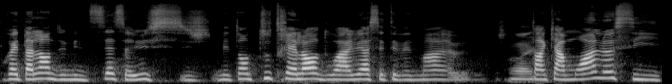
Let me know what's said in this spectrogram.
Pour être allé en 2017, sérieux, si, je- mettons, tout trailer doit aller à cet événement. euh, Ouais. Tant qu'à moi, là, c'est...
